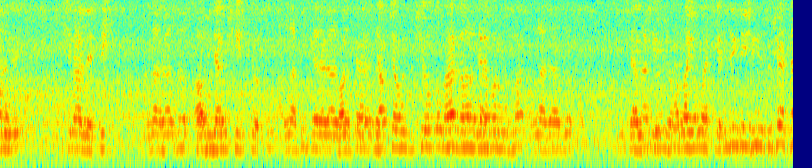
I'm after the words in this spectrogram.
abinin işini hallettik. Allah razı olsun. Abi gelmiş geçmiş olsun. Allah bin kere razı Başka olsun. yapacağımız bir şey oldu mu her zaman telefonumuz var. Allah razı olsun. Gelmiş İnşallah geçmiş olsun. görüşürüz. Allah yolunu açık etsin. Sizin de işiniz düşerse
